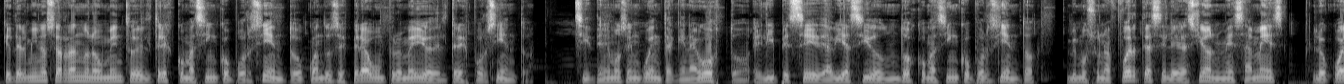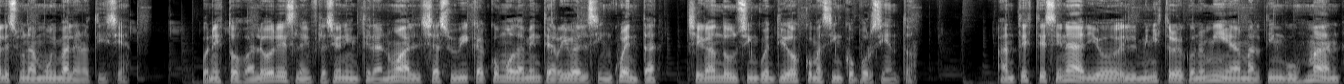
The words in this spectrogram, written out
que terminó cerrando un aumento del 3,5% cuando se esperaba un promedio del 3%. Si tenemos en cuenta que en agosto el IPC había sido de un 2,5%, vemos una fuerte aceleración mes a mes, lo cual es una muy mala noticia. Con estos valores, la inflación interanual ya se ubica cómodamente arriba del 50, llegando a un 52,5%. Ante este escenario, el ministro de Economía, Martín Guzmán,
